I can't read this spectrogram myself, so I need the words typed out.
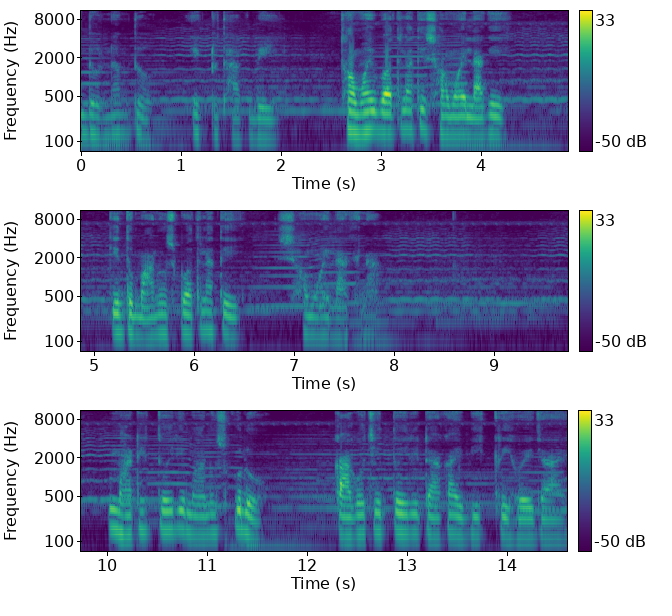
দুর্নাম তো একটু থাকবেই। সময় বদলাতে সময় লাগে, কিন্তু মানুষ বদলাতে সময় লাগে না। মাটির তৈরি মানুষগুলো কাগজের তৈরি টাকায় বিক্রি হয়ে যায়।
